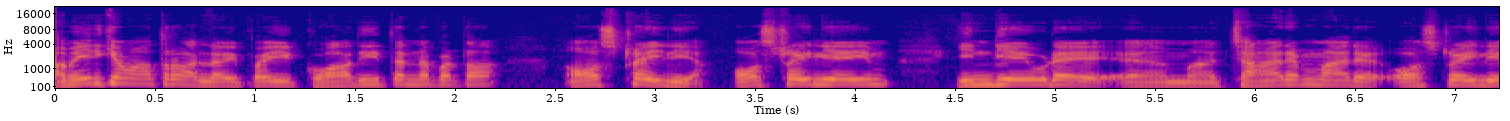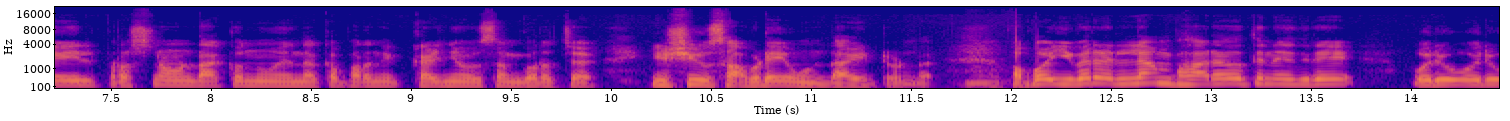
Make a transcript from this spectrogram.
അമേരിക്ക മാത്രമല്ല ഇപ്പോൾ ഈ ക്വാദി തന്നെ പെട്ട ഓസ്ട്രേലിയ ഓസ്ട്രേലിയയും ഇന്ത്യയുടെ ചാരന്മാർ ഓസ്ട്രേലിയയിൽ പ്രശ്നം ഉണ്ടാക്കുന്നു എന്നൊക്കെ പറഞ്ഞ് കഴിഞ്ഞ ദിവസം കുറച്ച് ഇഷ്യൂസ് അവിടെയും ഉണ്ടായിട്ടുണ്ട്. അപ്പോൾ ഇവരെല്ലാം ഭാരതത്തിനെതിരെ ഒരു ഒരു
